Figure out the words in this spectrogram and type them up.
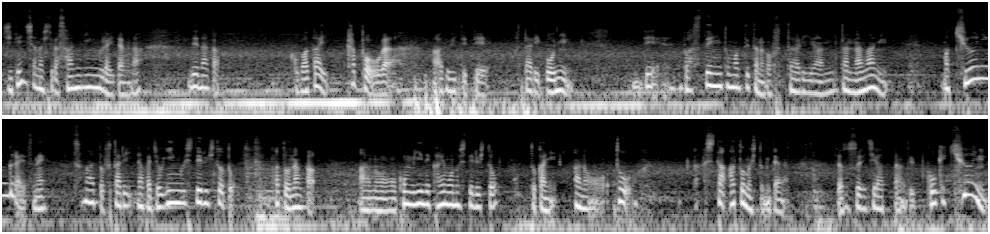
自転車の人が3人ぐらいいたかな。で、なんか、こう若いカップルが歩いてて、2人5人。で、バス停に止まってたのが2人なんで、7人。まあ、9人ぐらいですね。その後2人なんかジョギングしてる人とあとなんかあのコンビニで買い物してる人とかにあのとした後の人みたいな人とすれ違ったので合計9人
